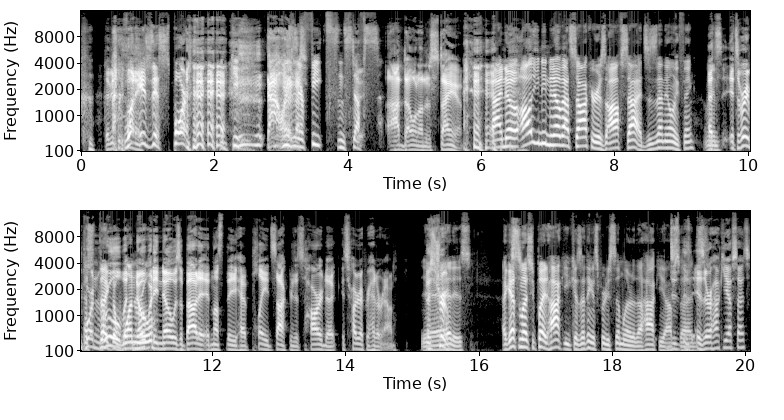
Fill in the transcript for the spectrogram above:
That'd be pretty funny. is this sport? Keep using their feet and stuffs. I don't understand. I know. All you need to know about soccer is offsides. Isn't that the only thing? I mean, it's a very important like rule, but nobody rule. knows about it unless they have played soccer. It's hard to it's hard to wrap your head around. yeah, It's true. It is. I guess unless you played hockey, because I think it's pretty similar to the hockey offsides. Is, is there a hockey offsides?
